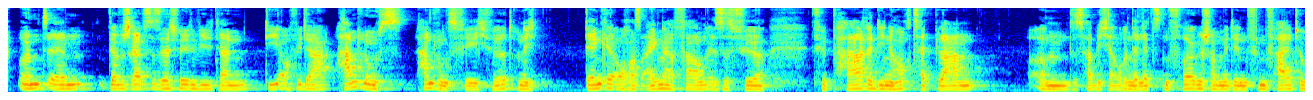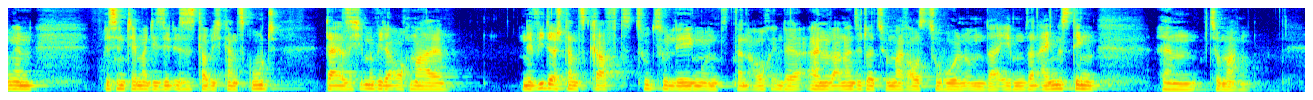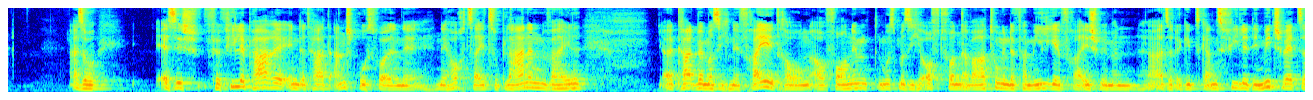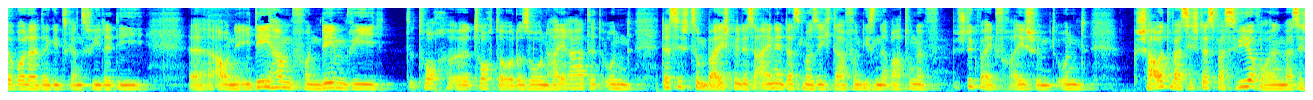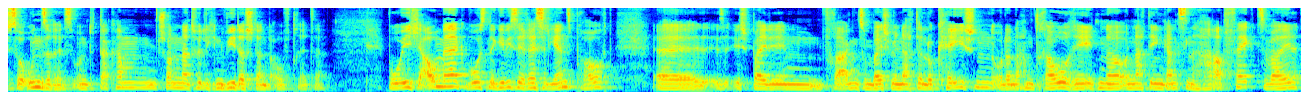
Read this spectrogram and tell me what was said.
Und ähm, da beschreibst du sehr schön, wie dann die auch wieder handlungs, handlungsfähig wird. Und ich denke, auch aus eigener Erfahrung ist es für, für Paare, die eine Hochzeit planen, ähm, das habe ich ja auch in der letzten Folge schon mit den fünf Haltungen bisschen thematisiert, ist es, glaube ich, ganz gut, da er sich immer wieder auch mal eine Widerstandskraft zuzulegen und dann auch in der einen oder anderen Situation mal rauszuholen, um da eben sein eigenes Ding ähm, zu machen. Also es ist für viele Paare in der Tat anspruchsvoll, eine, eine Hochzeit zu planen, weil gerade wenn man sich eine freie Trauung auch vornimmt, muss man sich oft von Erwartungen der Familie freischwimmen. Ja, also da gibt's ganz viele, die Mitschwätzer wollen, da gibt's ganz viele, die äh, auch eine Idee haben von dem, wie Toch, äh, Tochter oder Sohn heiratet. Und das ist zum Beispiel das eine, dass man sich da von diesen Erwartungen ein Stück weit freischwimmt und schaut, was ist das, was wir wollen, was ist so unseres. Und da kann schon natürlich ein Widerstand auftreten. Wo ich auch merke, wo es eine gewisse Resilienz braucht, äh, ist bei den Fragen zum Beispiel nach der Location oder nach dem Trauredner und nach den ganzen Hard Facts, weil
